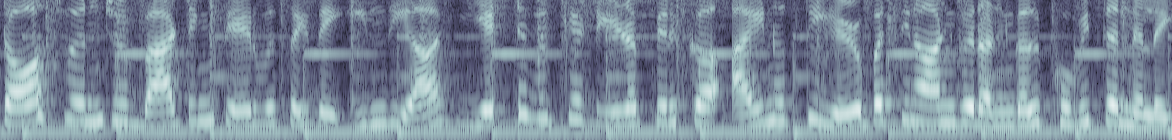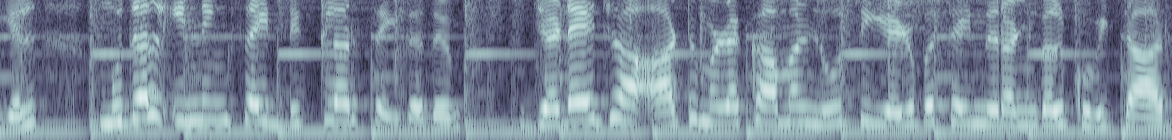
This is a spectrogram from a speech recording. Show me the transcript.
டாஸ் வென்று பேட்டிங் தேர்வு செய்த இந்தியா எட்டு விக்கெட் இழப்பிற்கு ஐநூத்தி எழுபத்தி நான்கு ரன்கள் குவித்த நிலையில் முதல் இன்னிங்ஸை டிக்ளேர் செய்தது. ஜடேஜா ஆட்டமிழக்காமல் நூத்தி எழுபத்தைந்து ரன்கள் குவித்தார்.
